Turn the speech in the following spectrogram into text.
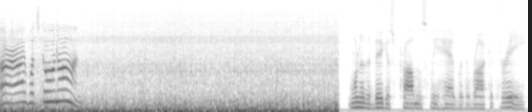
All right, what's going on? One of the biggest problems we had with the Rocket 3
